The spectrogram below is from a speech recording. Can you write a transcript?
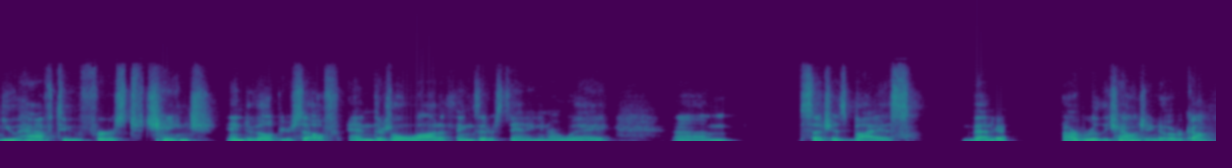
you have to first change and develop yourself. And there's a lot of things that are standing in our way, um, such as bias, that yeah. are really challenging to overcome.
